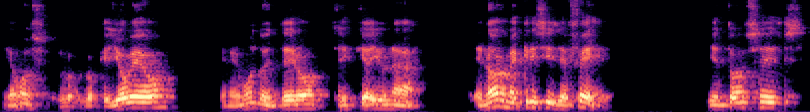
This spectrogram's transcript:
digamos, lo, que yo veo en el mundo entero es que hay una enorme crisis de fe. Y entonces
